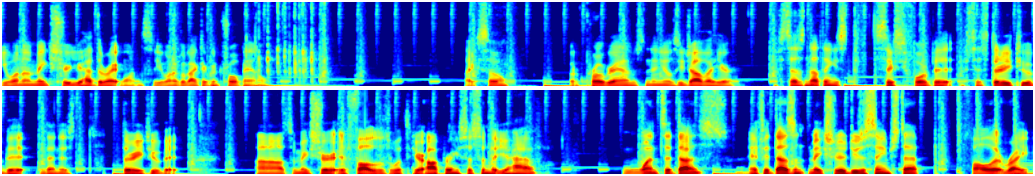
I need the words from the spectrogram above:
you want to make sure you have the right one. So you want to go back to control panel like so. Go to programs and then you'll see java here if it says nothing, it's 64-bit. If it says 32-bit, then it's 32-bit. Uh, so make sure it follows with your operating system that you have. Once it does, if it doesn't, make sure to do the same step. Follow it right.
